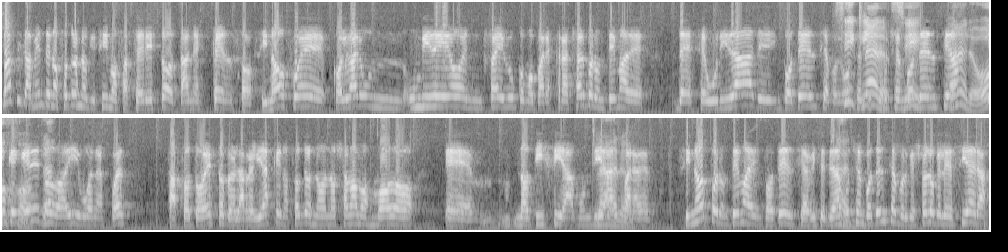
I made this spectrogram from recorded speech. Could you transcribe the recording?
Básicamente nosotros no quisimos hacer esto tan extenso, sino fue colgar un, un video en Facebook como para escrachar por un tema de, de seguridad, de impotencia, porque Sí, vos claro, mucha sí, impotencia, claro, y que ojo, quede claro. todo ahí. Bueno, después pasó todo esto, pero la realidad es que nosotros no nos llamamos modo eh, noticia mundial Claro. para... Sino por un tema de impotencia, ¿viste? Te da Claro. mucha impotencia porque yo lo que le decía era,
